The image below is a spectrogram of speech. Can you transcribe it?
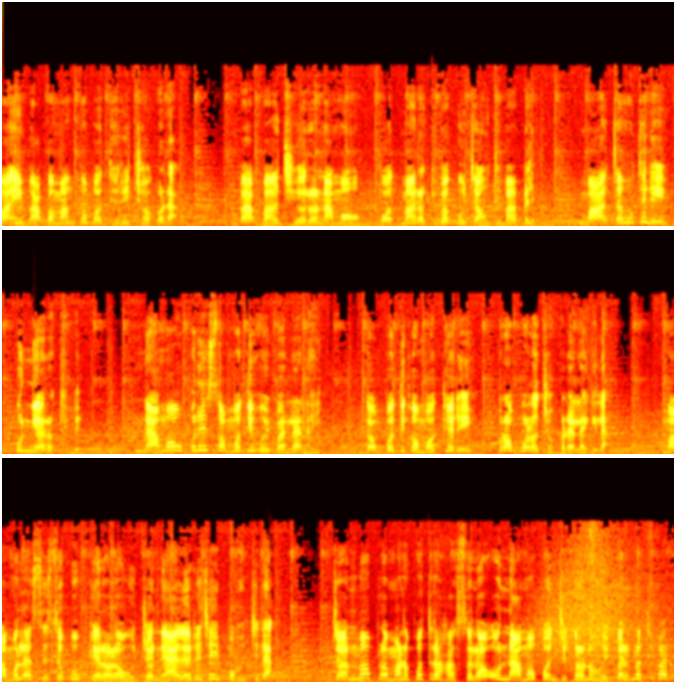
ପାଇଁ ବାପା ମାଙ୍କ ମଧ୍ୟରେ ଝଗଡ଼ା। ବାପା ଝିଅର ନାମ ପଦ୍ମା ରଖିବାକୁ ଚାହୁଁଥିବା ବେଳେ ମା ଚାହୁଁଥିଲେ ପୁଣ୍ୟା ରଖିବେ। ନାମ ଉପରେ ସମ୍ମତି ହୋଇପାରିଲା ନାହିଁ। ଦମ୍ପତିଙ୍କ ମଧ୍ୟରେ ପ୍ରବଳ ଝଗଡ଼ା ଲାଗିଲା। ମାମଲା ଶେଷକୁ କେରଳ ଉଚ୍ଚ ନ୍ୟାୟାଳୟରେ ଯାଇ ପହଞ୍ଚିଲା। ଜନ୍ମ ପ୍ରମାଣପତ୍ର ହାସଲ ଓ ନାମ ପଞ୍ଜୀକରଣ ହୋଇପାରିନଥିବାରୁ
